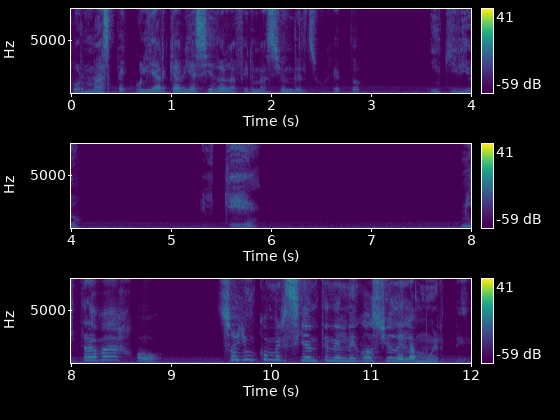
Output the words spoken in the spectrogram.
por más peculiar que había sido la afirmación del sujeto, inquirió. ¿El qué? Mi trabajo. Soy un comerciante en el negocio de la muerte.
